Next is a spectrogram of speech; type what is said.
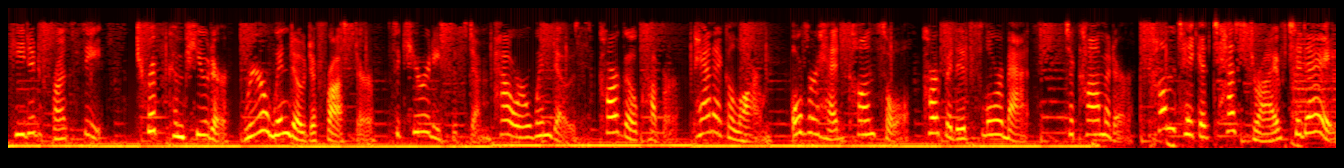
heated front seats, trip computer, rear window defroster, security system, power windows, cargo cover, panic alarm, overhead console, carpeted floor mats, tachometer. Come take a test drive today.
